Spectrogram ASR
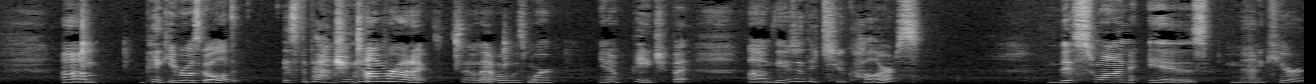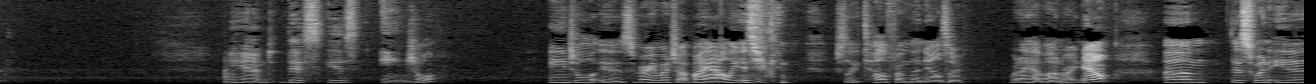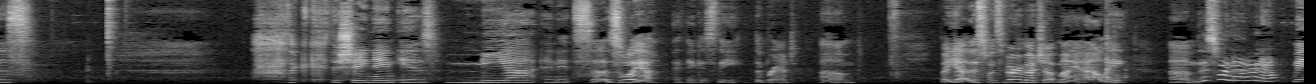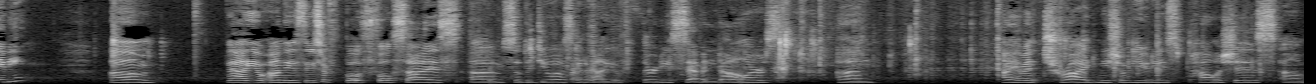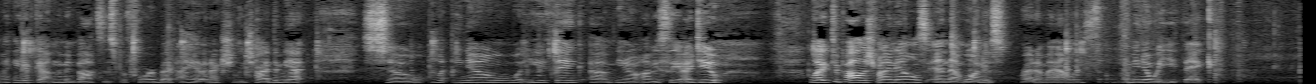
um, pinky rose gold, is the Patrick Ta product. So that one was more, you know, peach. But um, these are the two colors. This one is manicured. And this is Angel. Angel is very much up my alley, as you can actually tell from the nails of what I have on right now. Um, this one is the, shade name is Mia, and it's uh, Zoya, I think is the, the brand. Um, but yeah, this one's very much up my alley. Um, this one, I don't know, maybe. Um, value on these, these are both full size, um, so the duos a value of $37. Um, I haven't tried Mischo Beauty's polishes. Um, I think I've gotten them in boxes before, but I haven't actually tried them yet. So let me know what you think. Um, you know, obviously I do like to polish my nails and that one is right up my alley. So let me know what you think.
